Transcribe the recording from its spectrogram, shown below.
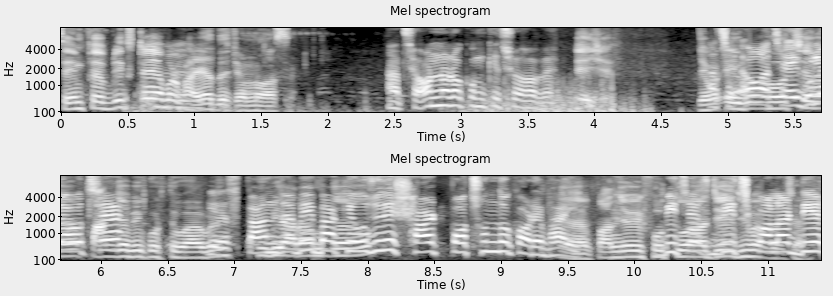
সেম ফেব্রিক্সটাই আবার ভাইয়াদের জন্য আছে। আচ্ছা অন্যরকম কিছু হবে। এই যে আচ্ছা, আচ্ছা, পাঞ্জাবি করতে পারবে পাঞ্জাবি বা কেউ যদি শার্ট পছন্দ করে ভাই হ্যাঁ, পাঞ্জাবি ফতুয়া দিয়ে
